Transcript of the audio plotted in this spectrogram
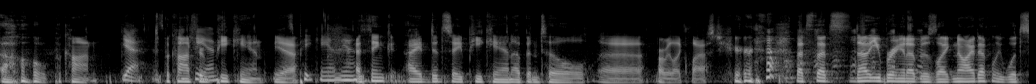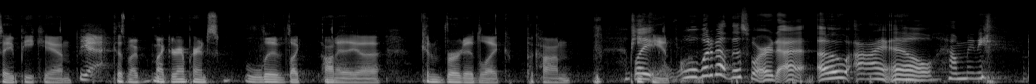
oh, pecan. Yeah, It's pecan, from pecan. Yeah, pecan, yeah. I think I did say pecan up until uh, probably like last year. that's that's now that you bring it up is like no, I definitely would say pecan. Yeah. because my my grandparents lived like on a uh, converted like pecan pecan Like, farm. well, what about this word? Uh, o i l. How many?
